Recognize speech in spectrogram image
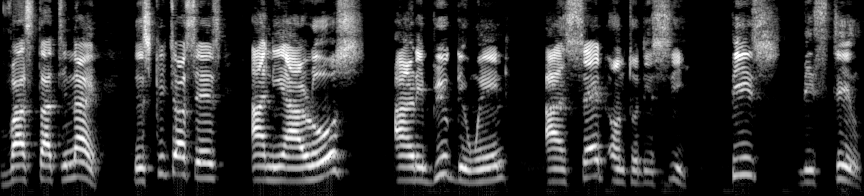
Verse 39, the scripture says, And he arose and rebuked the wind and said unto the sea, Peace be still.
